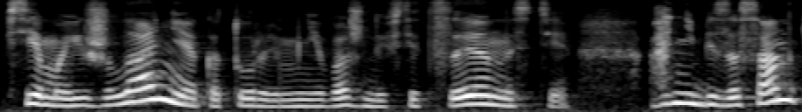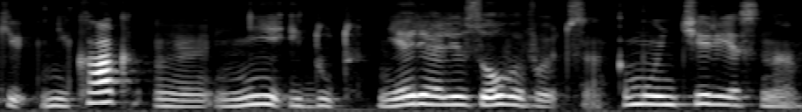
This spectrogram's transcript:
все мои желания, которые мне важны, все ценности, они без осанки никак э, не идут, не реализовываются. Кому интересно,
